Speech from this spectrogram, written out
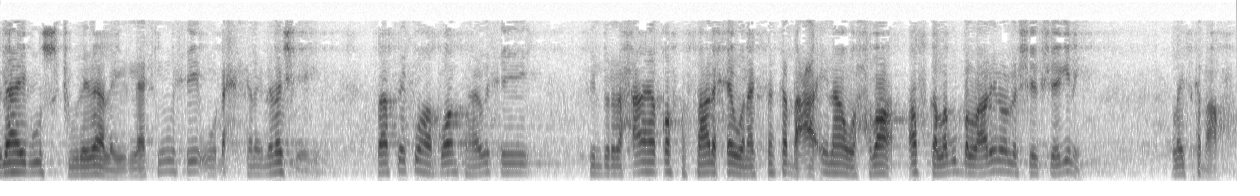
ilaahay buu usujuuday baa layidhi laakiin wixii uu dhex galay lama sheegin saasay ku haboon tahay wixii simbirraxaahe qofka saalixee wanaagsan ka dhaca inaan waxba afka lagu ballaarin oo la sheeg la iska dhaafo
